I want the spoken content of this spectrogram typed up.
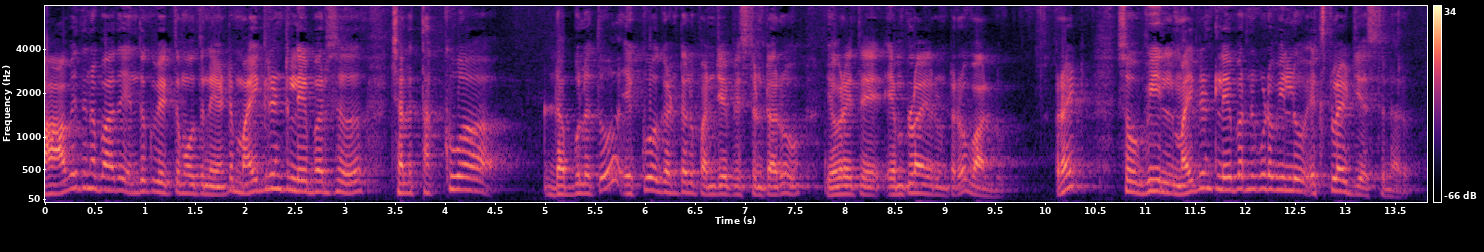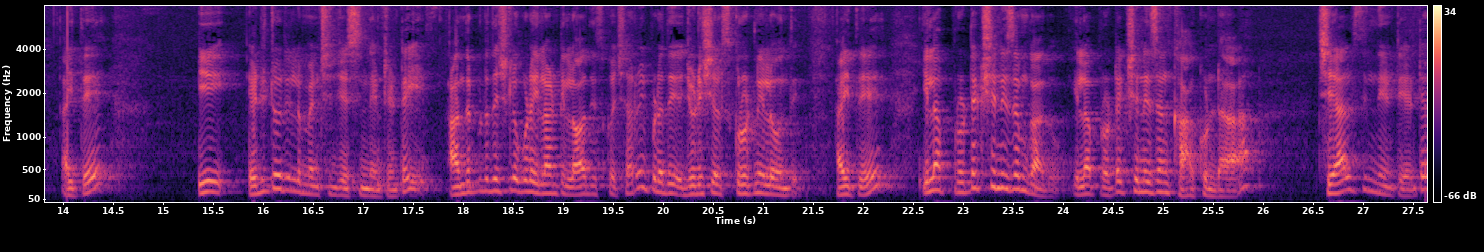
ఆ ఆవేదన బాధ ఎందుకు వ్యక్తమవుతున్నాయి అంటే మైగ్రెంట్ లేబర్స్ చాలా తక్కువ డబ్బులతో ఎక్కువ గంటలు పనిచేపిస్తుంటారు ఎవరైతే ఎంప్లాయర్ ఉంటారో వాళ్ళు. రైట్? సో వీళ్ళు మైగ్రెంట్ లేబర్ని కూడా వీళ్ళు ఎక్స్ప్లాయిట్ చేస్తున్నారు. అయితే ఈ ఎడిటోరియల్లో మెన్షన్ చేసింది ఏంటంటే ఆంధ్రప్రదేశ్లో కూడా ఇలాంటి లా తీసుకొచ్చారు. ఇప్పుడు అది జ్యుడిషియల్ స్క్రూటనీలో ఉంది. అయితే ఇలా ప్రొటెక్షనిజం కాదు. ఇలా ప్రొటెక్షనిజం కాకుండా చేయాల్సింది ఏంటి అంటే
